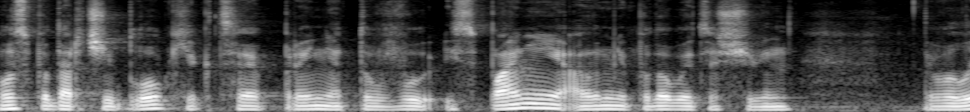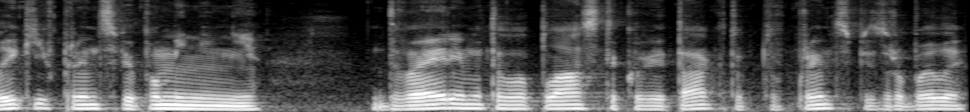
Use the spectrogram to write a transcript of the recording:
господарчий блок, як це прийнято в Іспанії, але мені подобається, що він великий, в принципі, поміняні двері металопластикові, так, тобто, в принципі, зробили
